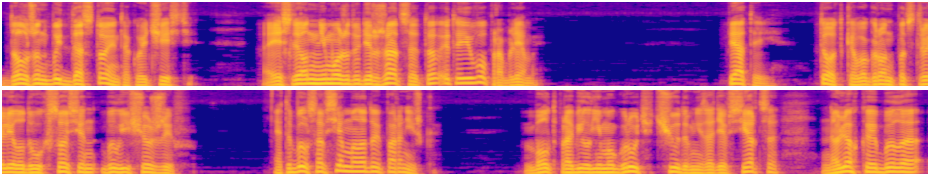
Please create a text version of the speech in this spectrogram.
должен быть достоин такой чести. А если он не может удержаться, то это его проблемы. Пятый, тот, кого Грон подстрелил у двух сосен, был еще жив. Это был совсем молодой парнишка. Болт пробил ему грудь, чудом не задев сердце, но легкое было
